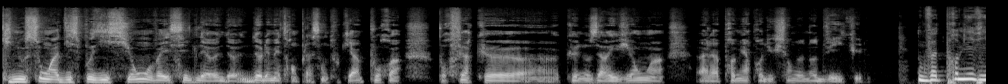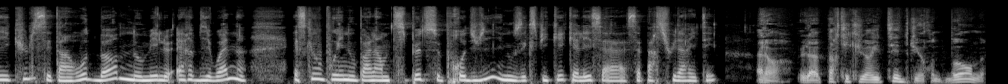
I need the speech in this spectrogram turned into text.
qui nous sont à disposition, on va essayer de les, de, les, mettre en place en tout cas pour pour faire que que nous arrivions à la première production de notre véhicule. Donc votre premier véhicule, c'est un roadboard nommé le RB1. Est-ce que vous pourriez nous parler un petit peu de ce produit et nous expliquer quelle est sa, sa particularité? Alors, la particularité du roadboard,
